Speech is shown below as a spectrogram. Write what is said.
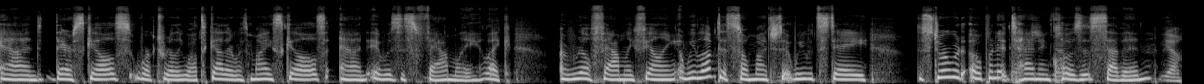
And their skills worked really well together with my skills. And it was this family, like a real family feeling. And we loved it so much that we would stay. The store would open at 10 and close at 7 Yeah.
